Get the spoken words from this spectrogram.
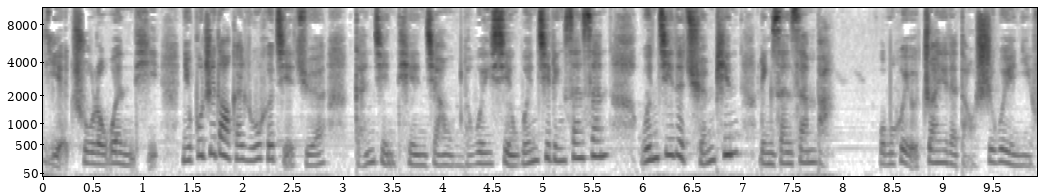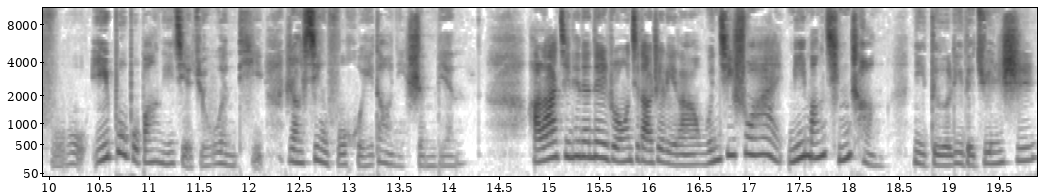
也出了问题，你不知道该如何解决，赶紧添加我们的微信文姬零三三，文姬的全拼零三三吧。我们会有专业的导师为你服务，一步步帮你解决问题，让幸福回到你身边。好啦，今天的内容就到这里啦。文姬说爱，迷茫情场，你得力的军师。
